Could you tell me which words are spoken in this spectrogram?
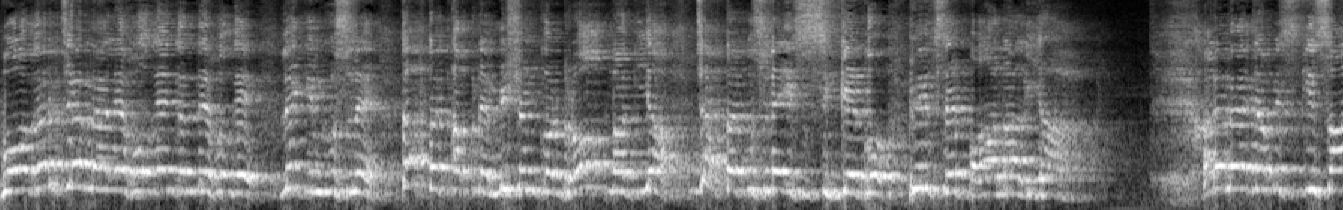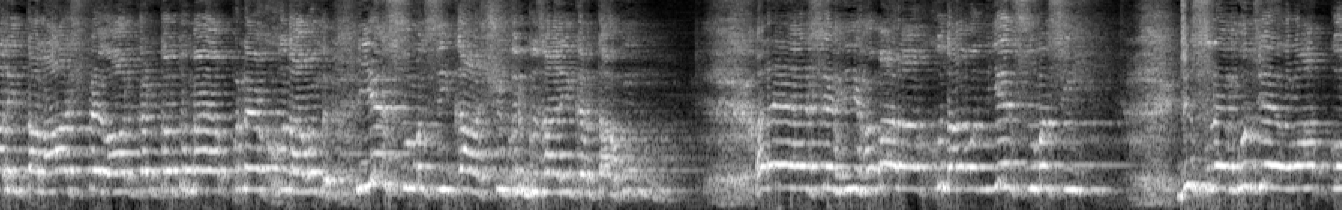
وہ اگرچہ میلے ہو گئے، گندے ہو گئے، لیکن اس نے تب تک اپنے مشن کو ڈراپ نہ کیا، جب تک اس نے اس سکے کو پھر سے پا نہ لیا۔ ارے میں جب اس کی ساری تلاش پہ غور کرتا ہوں تو میں اپنے خداوند یسو مسیح کا شکر گزاری کرتا ہوں۔ ارے ایسے ہی ہمارا خداوند یسو مسیح جس نے مجھے اور آپ کو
